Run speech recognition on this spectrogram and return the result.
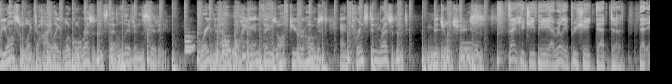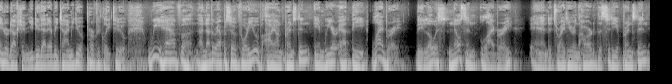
We also like to highlight local residents that live in the city. Right now, we'll hand things off to your host and Princeton resident, Mitchell Chase. Thank you, GP. I really appreciate that uh, that introduction. You do that every time. You do it perfectly too. We have uh, another episode for you of Eye on Princeton, and we are at the library, the Lois Nelson Library, and it's right here in the heart of the city of Princeton.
